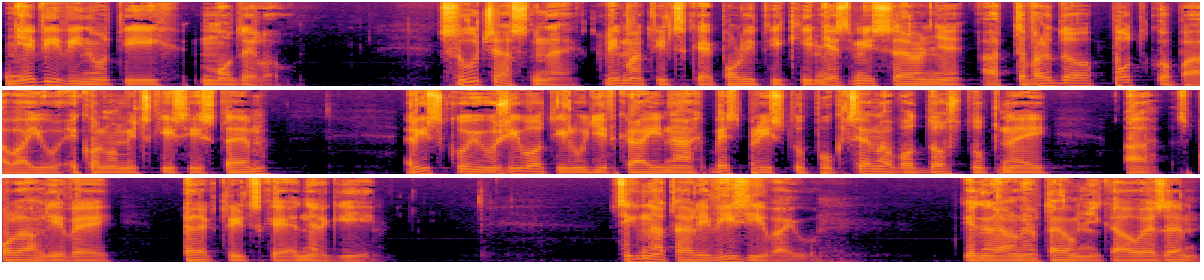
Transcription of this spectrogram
nevyvinutých modelov. Súčasné klimatické politiky nezmyselne a tvrdo podkopávajú ekonomický systém, riskujú životy ľudí v krajinách bez prístupu k cenovo dostupnej a spolahlivej elektrickej energii. Signatári vyzývajú generálneho tajomníka OSN,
